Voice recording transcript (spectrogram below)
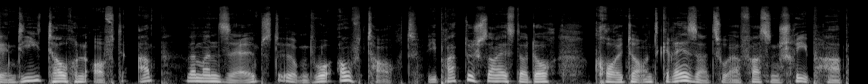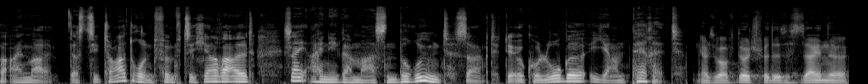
denn die tauchen oft ab, wenn man selbst irgendwo auftaucht. Wie praktisch sei es da doch, Kräuter und Gräser zu erfassen, schrieb Harper einmal. Das Zitat, rund 50 Jahre alt, sei einigermaßen berühmt, sagt der Ökologe Jan Perret. Also auf Deutsch würde es seine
